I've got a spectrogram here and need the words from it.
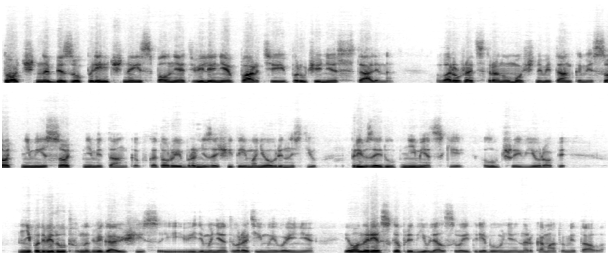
точно, безупречно исполнять веления партии, поручения Сталина, вооружать страну мощными танками, сотнями и сотнями танков, которые бронезащитой и маневренностью превзойдут немецкие, лучшие в Европе, не подведут в надвигающейся и, видимо, неотвратимой войне, и он резко предъявлял свои требования наркомату металла.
